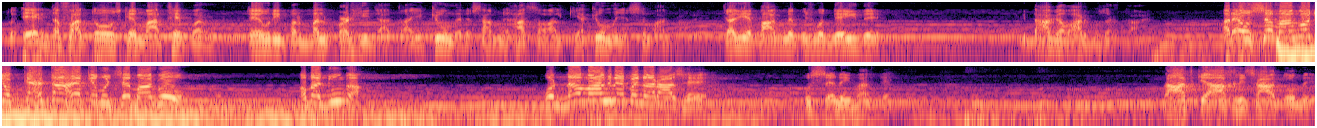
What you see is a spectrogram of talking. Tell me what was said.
तो एक दफ़ा तो उसके माथे पर, तेवरी पर बल पड़ ही जाता। है ये क्यों मेरे सामने हाथ सवाल किया? क्यों मुझे इससे मांग रहा है? चलिए, बाद में कुछ वो दे ही दे नागवार गुजरता है। अरे, उससे मांगो जो कहता है कि मुझसे मांगो, और मैं दूँगा। वो ना मांगने पे नाराज़ है। उससे नहीं मांगते। रात के आखिरी सातों में,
